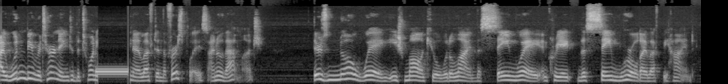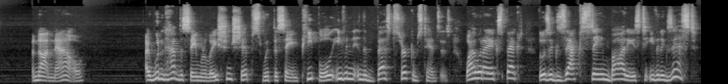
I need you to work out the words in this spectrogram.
I wouldn't be returning to the 20 I left in the first place, I know that much. There's no way each molecule would align the same way and create the same world I left behind. Uh, not now. I wouldn't have the same relationships with the same people, even in the best circumstances. Why would I expect those exact same bodies to even exist?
